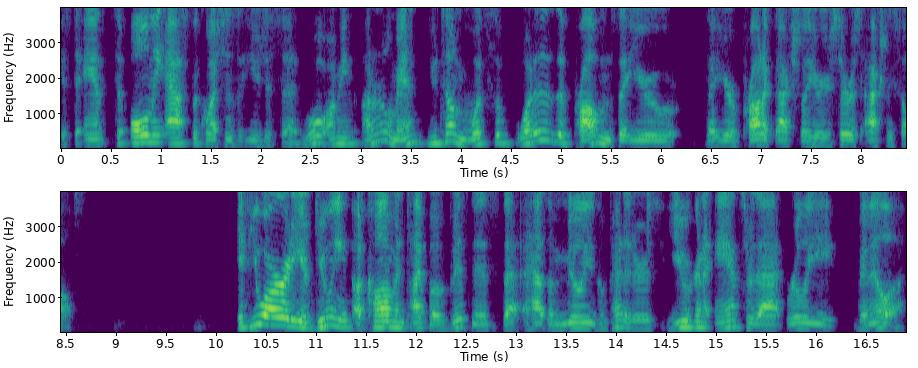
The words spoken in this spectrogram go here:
is to answer only ask the questions that you just said. Well, I mean, I don't know, man. You tell me what's the what are the problems that you that your product actually or your service actually solves? If you already are doing a common type of business that has a million competitors, you're going to answer that really vanilla.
